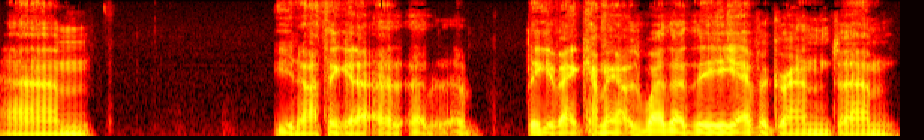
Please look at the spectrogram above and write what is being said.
Um, you know, I think a, a, a big event coming up is whether the Evergrande, um,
